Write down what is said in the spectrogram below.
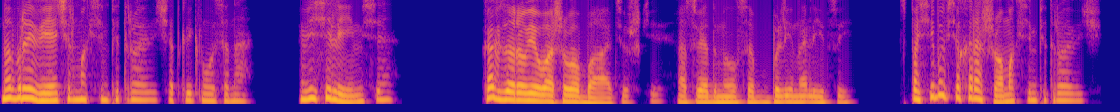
«Добрый вечер, Максим Петрович», — откликнулась она. Веселимся. Как здоровье вашего батюшки? Осведомился блинолицый. Спасибо, все хорошо, Максим Петрович.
